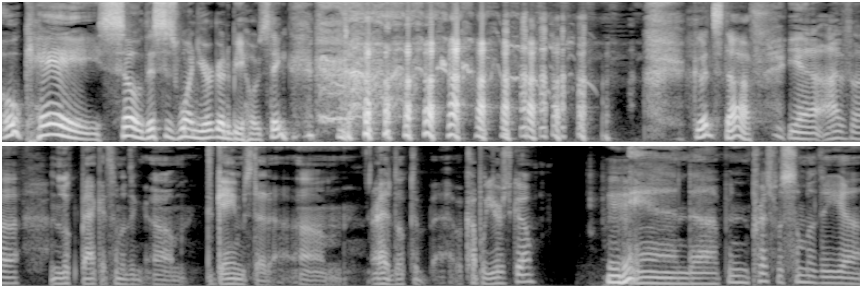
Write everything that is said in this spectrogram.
Okay, so this is one you're going to be hosting. Good stuff. Yeah, I've uh, looked back at some of the, um, the games that um, I had looked at a couple years ago, mm-hmm. and uh, I've been impressed with some of the uh,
